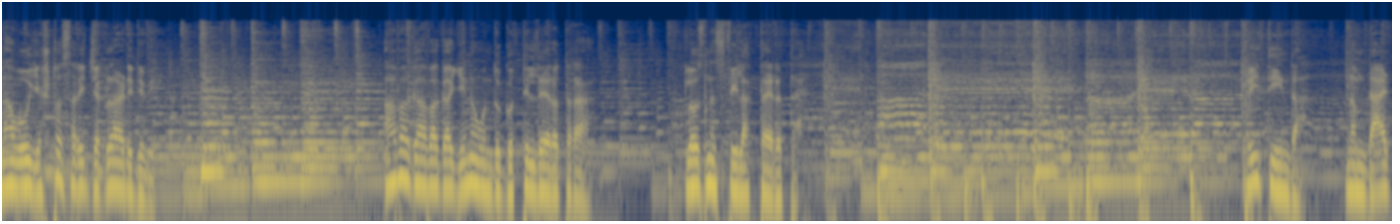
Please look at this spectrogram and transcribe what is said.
ನಾವು ಎಷ್ಟೋ ಸಾರಿ ಜಗಳ ಆಡಿದೀವಿ. ಆವಾಗ ಆವಾಗ ಏನೋ ಒಂದು ಗೊತ್ತಿಲ್ಲದೆ ಇರೋ ಥರ ಕ್ಲೋಸ್ನೆಸ್ ಫೀಲ್ ಆಗ್ತಾ ಇರುತ್ತೆ. ಪ್ರೀತಿಯಿಂದ ನಮ್ಮ ಡ್ಯಾಡ್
